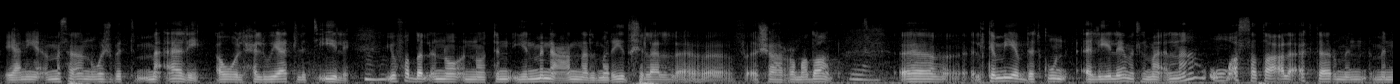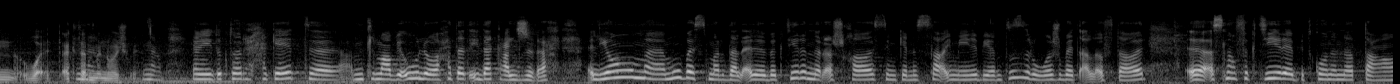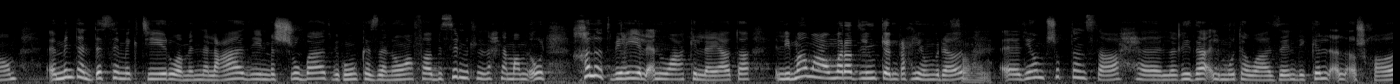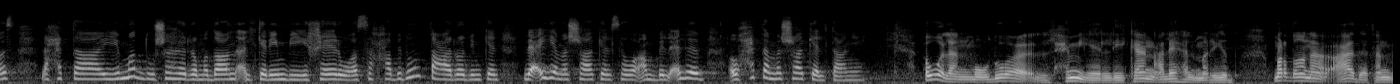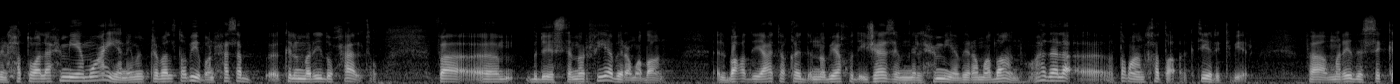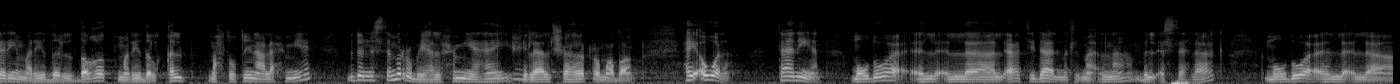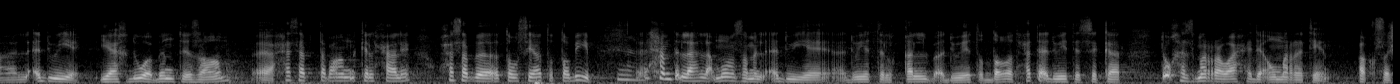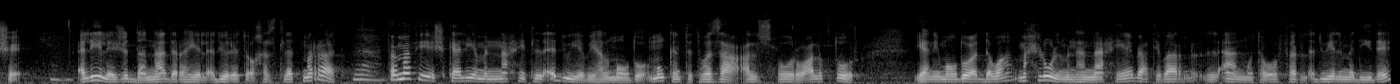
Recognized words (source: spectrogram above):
يعني مثلا وجبة مقالي أو الحلويات الثقيله يفضل انه إنه ينمنع عنا المريض خلال آه، شهر رمضان. نعم. آه الكمية بدها تكون قليلة مثل ما قلنا ومقسطة على أكثر من من وقت أكثر نعم. من وجبة. نعم. يعني دكتور حكيت آه، مثل ما بيقولوا حطت إيدك على الجرح. اليوم آه، مو بس مرضى القلب كثير من الأشخاص يمكن الصائمين بينتظروا وجبة الإفطار. أصناف كثيرة بتكون من الطعام. منها الدسم كثير ومن العادي المشروبات بيكون كذا نوع. فبصير مثل نحن ما بنقول خلط بهي الأنواع كلياتها. اللي ما معه مرض يمكن رح يمرض. صحيح. اليوم شو بتنصح؟ آه، الغذاء المتوازن لكل الأشخاص لحتى يمضوا شهر رمضان الكريم بخير وصحة بدون تعرض يمكن لأي مشاكل سواء بالقلب أو حتى مشاكل ثانية اولا موضوع الحمية اللي كان عليها المريض. مرضانا عادة بنحطوا على حمية معينة من قبل طبيب حسب كل مريض وحالته. فبده يستمر فيها برمضان. البعض يعتقد إنه بياخذ إجازة من الحمية برمضان وهذا لا طبعا خطأ كثير كبير. فمريض السكري مريض الضغط مريض القلب محطوطين على حمية بدهم يستمروا بهالحميه هاي خلال شهر رمضان. هي اولا. ثانيا موضوع ال ال الاعتدال مثل ما قلنا بالاستهلاك موضوع ال ال الأدوية ياخذوها بانتظام آه، حسب طبعا كل حالة وحسب توصيات الطبيب. نعم. الحمد لله هلأ معظم الأدوية أدوية القلب أدوية الضغط حتى أدوية السكر تؤخذ مرة واحدة أو مرتين أقصى شيء. قليلة جدا نادرة هي الأدوية اللي تؤخذ ثلاث مرات. نعم. فما في إشكالية من ناحية الأدوية بهالموضوع. ممكن تتوزع على السحور وعلى الفطور. يعني موضوع الدواء محلول من هالناحية باعتبار الآن متوفر الأدوية المديدة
